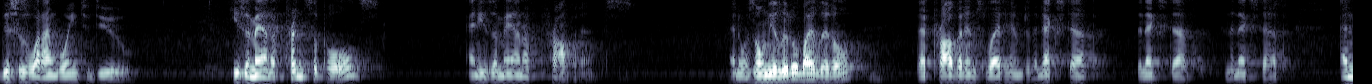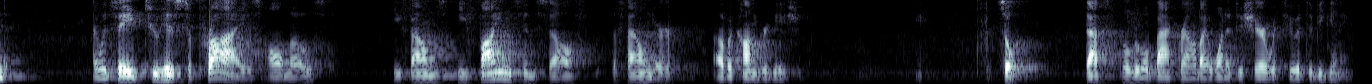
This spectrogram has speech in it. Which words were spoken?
This is what I'm going to do. He's a man of principles, and he's a man of providence. And it was only little by little that providence led him to the next step, the next step, and the next step. And I would say, to his surprise almost, he, founds, he finds himself the founder of a congregation. So, that's the little background I wanted to share with you at the beginning.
